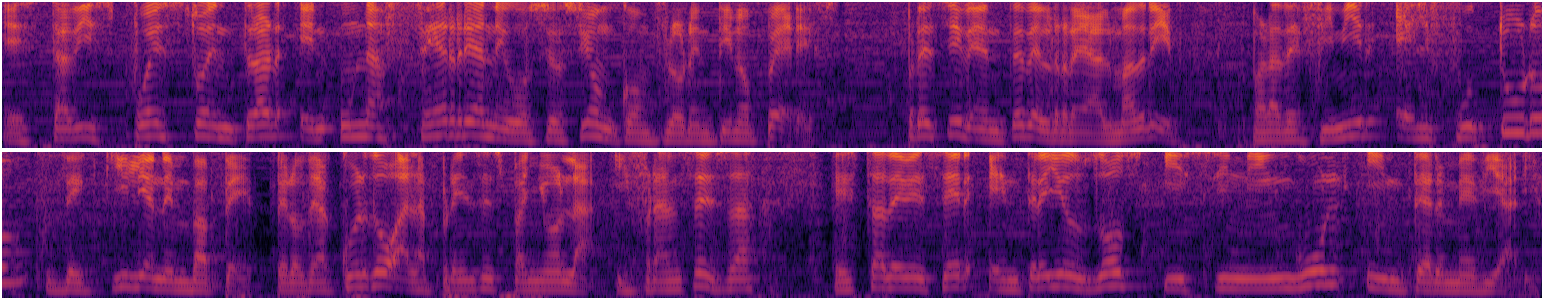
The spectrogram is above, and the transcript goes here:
está dispuesto a entrar en una férrea negociación con Florentino Pérez, presidente del Real Madrid, para definir el futuro de Kylian Mbappé, pero de acuerdo a la prensa española y francesa, esta debe ser entre ellos dos y sin ningún intermediario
